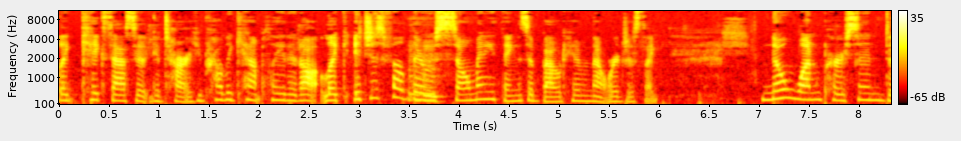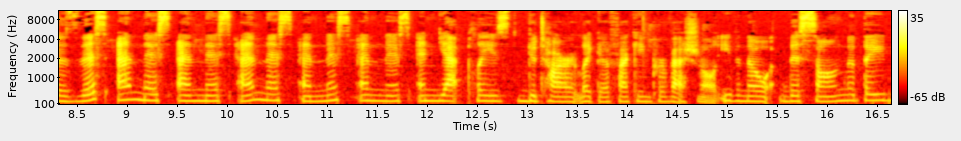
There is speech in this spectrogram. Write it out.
like kicks ass at guitar. He probably can't play it at all. Like it just felt there was mm-hmm. so many things about him that were just like no one person does this and this and this and this and this and this and yet plays guitar like a fucking professional even though this song that they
